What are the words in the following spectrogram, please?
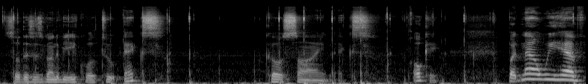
So this is going to be equal to x cosine x. Okay, but now we have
